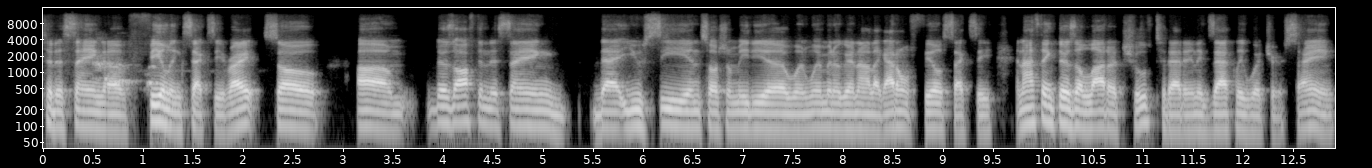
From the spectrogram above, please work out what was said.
to the saying of feeling sexy, right? So um, there's often this saying that you see in social media when women are going out, like, I don't feel sexy. And I think there's a lot of truth to that in exactly what you're saying.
